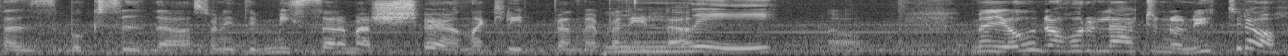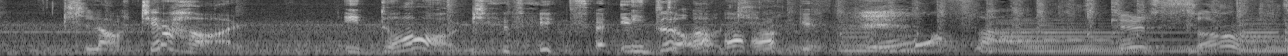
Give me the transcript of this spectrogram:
Facebook-sida så ni inte missar de här sköna klippen med Pernilla. Nej, Ja. Men jag undrar, har du lärt dig något nytt idag? klart jag har. Idag? Det är inte så här, Idag? Är det sant?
